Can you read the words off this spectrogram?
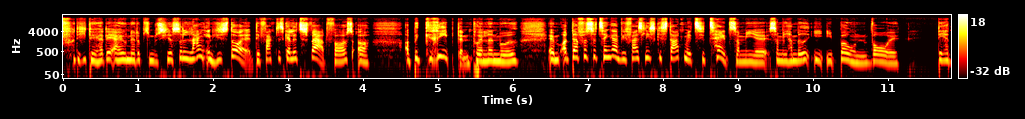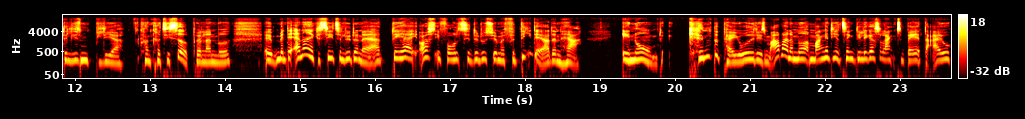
fordi det her, det er jo netop, som du siger, så lang en historie, at det faktisk er lidt svært for os at, at begribe den på en eller anden måde. Øhm, og derfor så tænker jeg, at vi faktisk lige skal starte med et citat, som I, øh, som I har med i, i bogen, hvor... Øh, det her det ligesom bliver konkretiseret på en eller anden måde. Øh, men det andet, jeg kan sige til lytterne, er, at det her også i forhold til det, du siger med, fordi det er den her enormt kæmpe periode, I ligesom arbejder med, og mange af de her ting, de ligger så langt tilbage, at der er jo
